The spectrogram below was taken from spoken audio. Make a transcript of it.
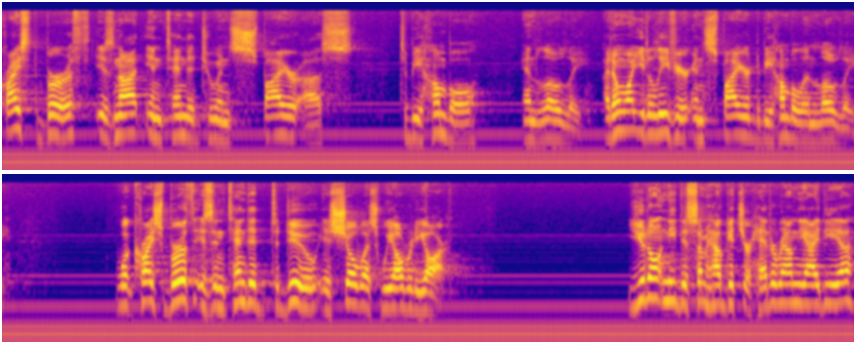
Christ's birth is not intended to inspire us to be humble and lowly. I don't want you to leave here inspired to be humble and lowly. What Christ's birth is intended to do is show us we already are. You don't need to somehow get your head around the idea.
